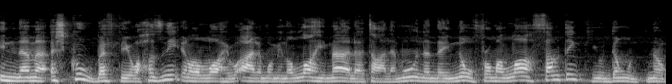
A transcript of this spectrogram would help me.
إنما أشكو بثي وحزني إلى الله وأعلم من الله ما لا تعلمون and they know from Allah something you don't know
